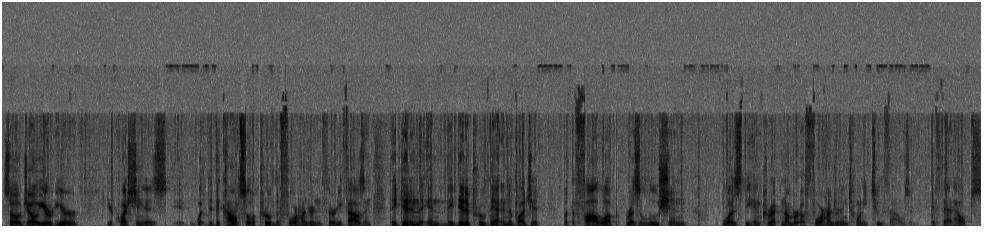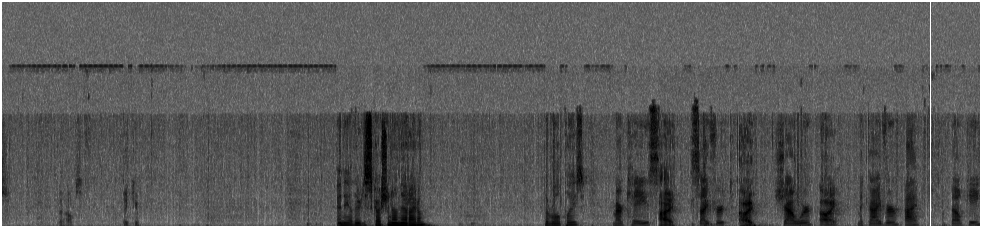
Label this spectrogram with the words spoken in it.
So, Joe, your, your, your question is, i- what, did the council approve the four hundred and thirty thousand? They did in the, in, they did approve that in the budget, but the follow-up resolution was the incorrect number of four hundred and twenty-two thousand, if that helps. That helps. Thank you. Any other discussion on that item? The roll, please. Marquez. Aye. Seifert, Aye. Schauer, Aye. McIver, Aye. Beilke,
